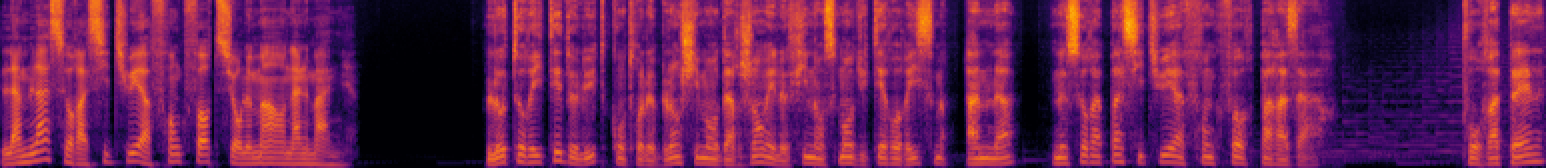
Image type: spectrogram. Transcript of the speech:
L'AMLA sera située à Francfort-sur-le-Main en Allemagne. L'autorité de lutte contre le blanchiment d'argent et le financement du terrorisme, AMLA, ne sera pas située à Francfort par hasard. Pour rappel,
